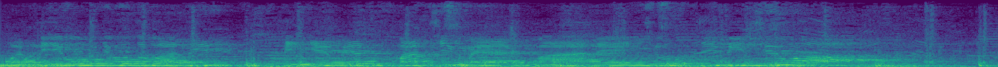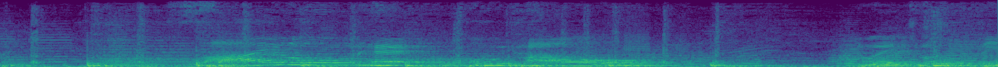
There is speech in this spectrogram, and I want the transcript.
วันนี้วงโยธวาทิต BKS Marching Band มาในชุดที่มีชื่อว่า สายลมแห่งภูเขา ด้วยชุดสี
